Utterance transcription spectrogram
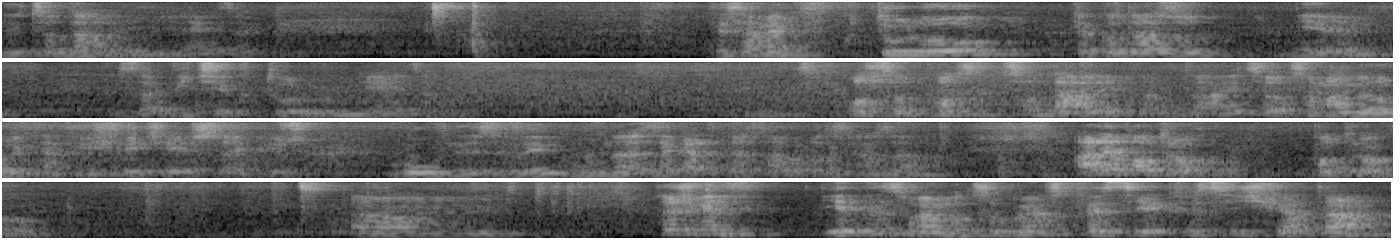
no i co dalej, nie? Tak. tak samo jak w Cthulhu, tak od razu, nie wiem, zabicie Cthulhu, nie? Tak, po co, po co, co dalej, prawda? I co, co mamy robić na tym świecie jeszcze, jak już główny zły, główna zagadka została rozwiązana. Ale po trochu, po trochu. Um, więc, jednym słowem, podsumowując kwestię, kwestię świata,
